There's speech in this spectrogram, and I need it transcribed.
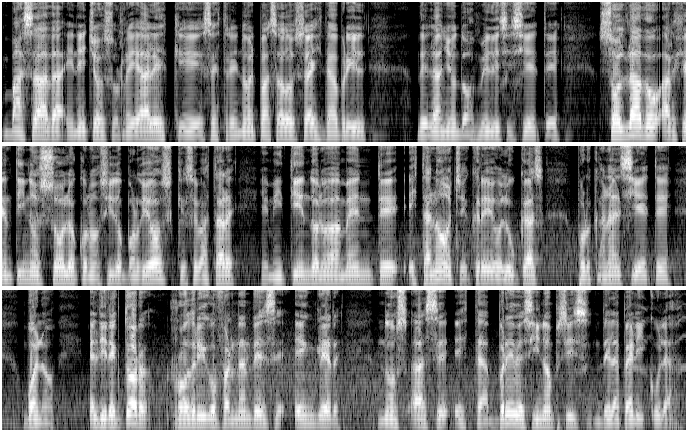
basada en hechos reales que se estrenó el pasado 6 de abril del año 2017. Soldado argentino solo conocido por Dios, que se va a estar emitiendo nuevamente esta noche, creo, Lucas, por Canal 7. Bueno, el director Rodrigo Fernández Engler nos hace esta breve sinopsis de la película.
